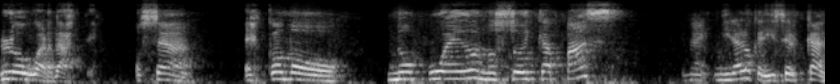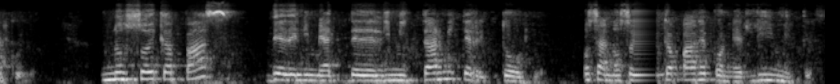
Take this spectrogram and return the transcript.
lo guardaste. O sea, es como, no puedo, no soy capaz, mira lo que dice el cálculo, no soy capaz de delimitar, de delimitar mi territorio. O sea, no soy capaz de poner límites.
